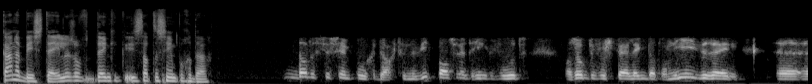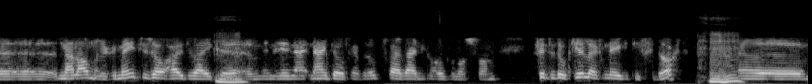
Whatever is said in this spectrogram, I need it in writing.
cannabisstelers? Of denk ik, is dat te simpel gedacht? Dat is te simpel gedacht. Toen de wietpas werd ingevoerd, was ook de voorspelling dat dan niet iedereen eh, eh, naar een andere gemeente zou uitwijken. En in, in Eindhoven hebben we er ook vrij weinig overlast van. Ik vind het ook heel erg negatief gedacht. Ehm,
